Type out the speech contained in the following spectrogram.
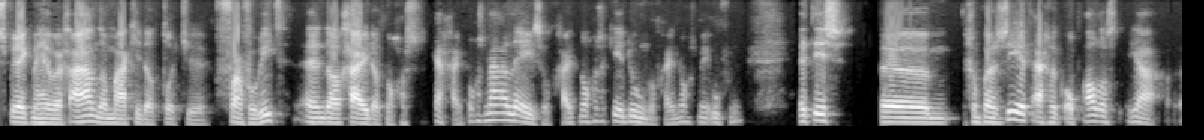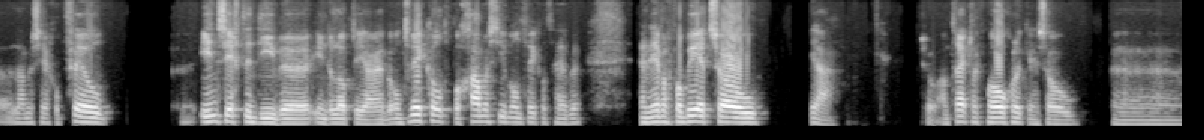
spreekt me heel erg aan, dan maak je dat tot je favoriet. En dan ga je dat nog eens, ja, ga je het nog eens nalezen, of ga je het nog eens een keer doen, of ga je nog eens mee oefenen. Het is um, gebaseerd eigenlijk op alles, ja, uh, laten we zeggen, op veel uh, inzichten die we in de loop der jaren hebben ontwikkeld, programma's die we ontwikkeld hebben. En die hebben we geprobeerd zo, ja, zo aantrekkelijk mogelijk en zo uh,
